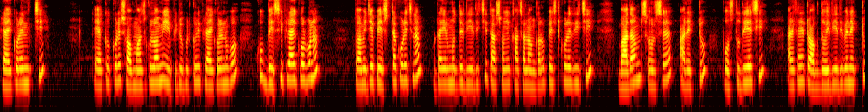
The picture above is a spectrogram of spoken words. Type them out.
ফ্রাই করে নিচ্ছি। এক এক করে সব মাছগুলো আমি এপিট ওপিট করে ফ্রাই করে নেব। খুব বেশি ফ্রাই করব না। তো আমি যে পেস্টটা করেছিলাম, ওটা এর মধ্যে দিয়ে দিচ্ছি। তার সঙ্গে কাঁচা লঙ্কারও পেস্ট করে দিয়েছি। বাদাম, সর্ষে আর একটু পোস্ত দিয়েছি। আর এখানে টক দই দিয়ে দিবেন একটু।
